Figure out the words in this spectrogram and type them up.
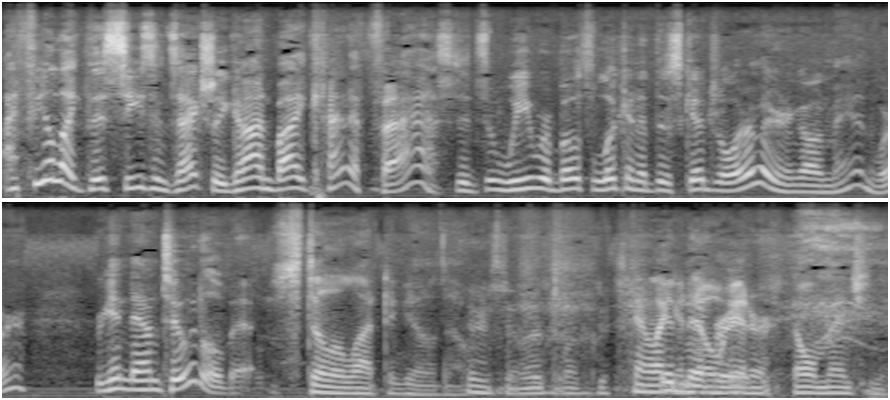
I feel like this season's actually gone by kind of fast. It's we were both looking at the schedule earlier and going, man, we're we're getting down to it a little bit. Still a lot to go though. It's kind of like It a never no hitter. is. Don't mention it.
